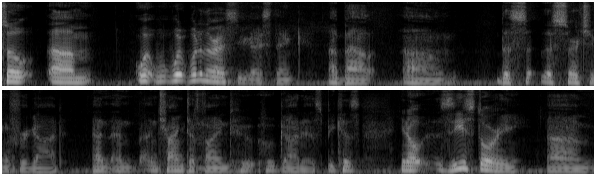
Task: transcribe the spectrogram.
So, um, what, what what do the rest of you guys think about um, this the searching for God and, and, and trying to find who, who God is? Because you know Z's story um,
